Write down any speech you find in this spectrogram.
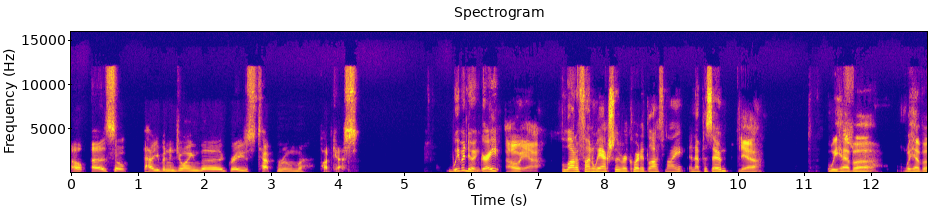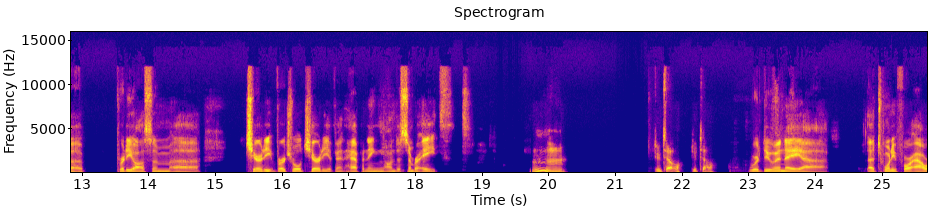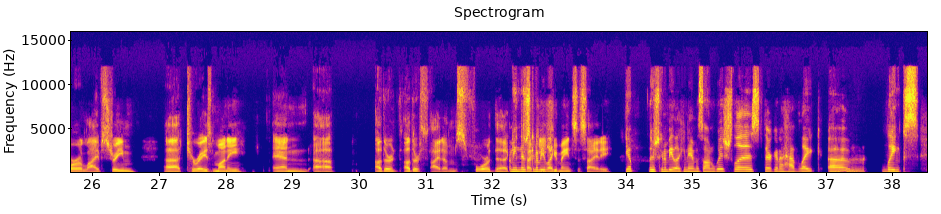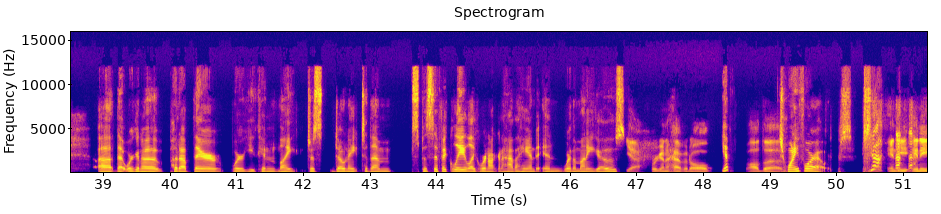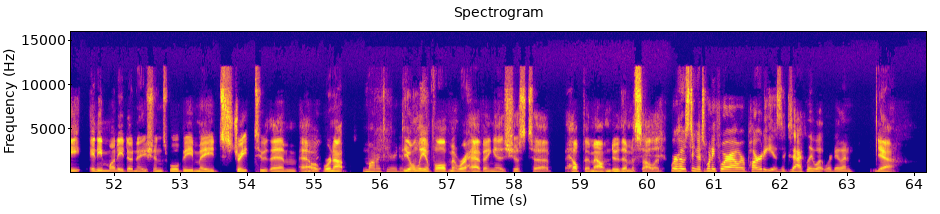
Oh, uh, so how you been enjoying the Gray's Tap Room podcast? We've been doing great. Oh, yeah. A lot of fun. We actually recorded last night an episode. Yeah. We have a we have a pretty awesome uh charity virtual charity event happening on December 8th. Hmm. Do tell. Do tell. we're doing a uh, a 24 hour live stream uh, to raise money and uh, other other items for the I mean, there's gonna Kentucky be, like- Humane Society. Yep. There's gonna be like an Amazon wish list. They're gonna have like um Hmm. links uh, that we're gonna put up there where you can like just donate to them specifically. Like we're not gonna have a hand in where the money goes. Yeah, we're gonna have it all. Yep. All the 24 hours. yeah, any any any money donations will be made straight to them. Uh, Mhm. We're not Monetary. the only involvement we're having is just to help them out and do them a solid. we're hosting a 24 hour party is exactly what we're doing. Yeah,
